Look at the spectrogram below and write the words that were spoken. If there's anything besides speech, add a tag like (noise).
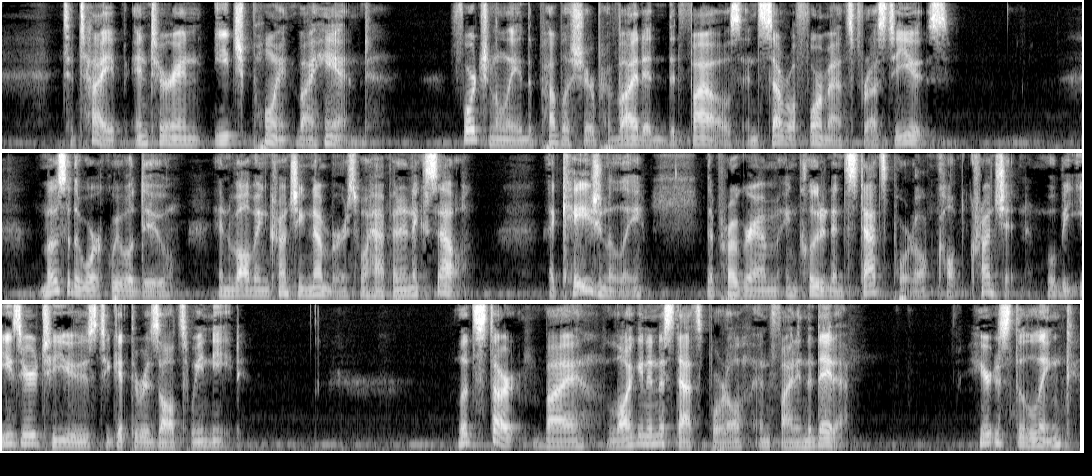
to type, enter in each point by hand. Fortunately, the publisher provided the files in several formats for us to use. Most of the work we will do involving crunching numbers will happen in Excel. Occasionally, the program included in Stats Portal called Crunchit will be easier to use to get the results we need. Let's start by logging into Stats Portal and finding the data. Here's the link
